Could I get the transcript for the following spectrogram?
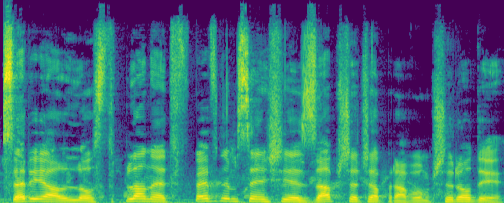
Serial Lost Planet w pewnym sensie zaprzecza prawom przyrody.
